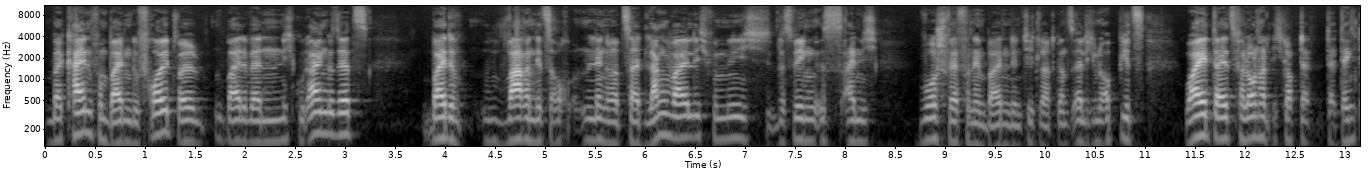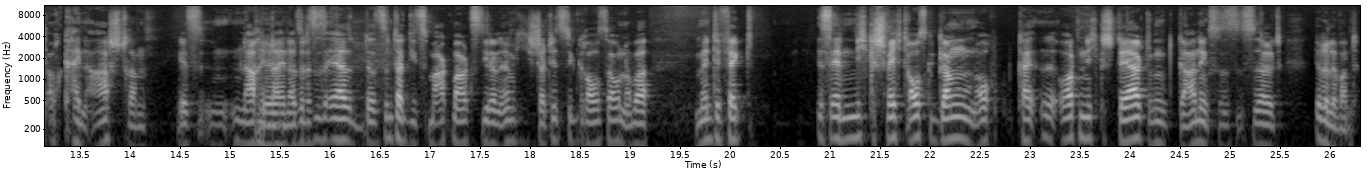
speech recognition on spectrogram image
bei keinen von beiden gefreut, weil beide werden nicht gut eingesetzt. Beide waren jetzt auch eine längere Zeit langweilig für mich. Deswegen ist es eigentlich wurscht, wer von den beiden den Titel hat, ganz ehrlich. Und ob jetzt Wyatt da jetzt verloren hat, ich glaube, da, da, denkt auch kein Arsch dran. Jetzt im Nachhinein. Ja. Also das ist eher, das sind halt die Smart Marks, die dann irgendwelche Statistiken raushauen, aber im Endeffekt ist er nicht geschwächt rausgegangen und auch äh, Orten nicht gestärkt und gar nichts. Das ist halt irrelevant.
